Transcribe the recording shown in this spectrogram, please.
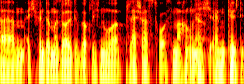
ähm, ich finde, man sollte wirklich nur Pleasures draus machen und Ja. nicht ähm, Guilty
